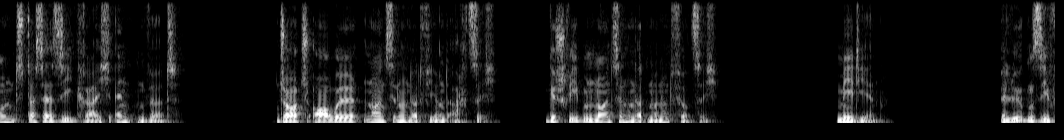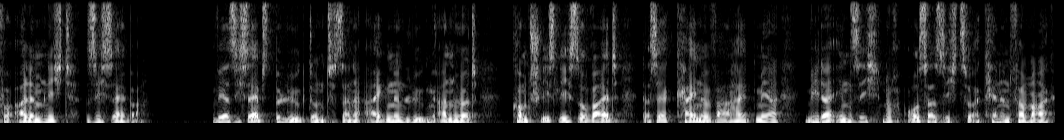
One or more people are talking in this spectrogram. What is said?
und dass er siegreich enden wird. George Orwell 1984 Geschrieben 1949 Medien. Belügen Sie vor allem nicht sich selber. Wer sich selbst belügt und seine eigenen Lügen anhört, kommt schließlich so weit, dass er keine Wahrheit mehr weder in sich noch außer sich zu erkennen vermag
